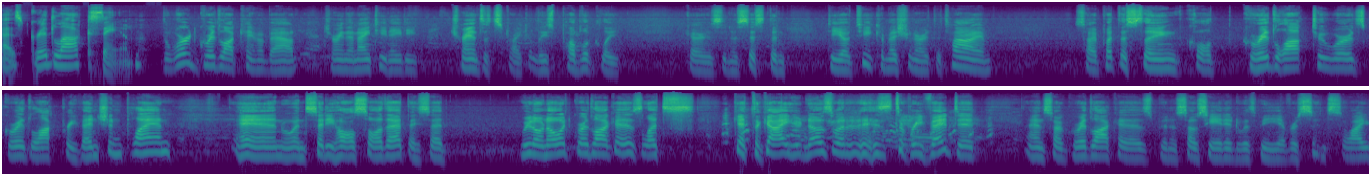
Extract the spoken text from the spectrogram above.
as Gridlock Sam. The word gridlock came about during the 1980 transit strike, at least publicly. I was an assistant DOT commissioner at the time. So I put this thing called gridlock, two words, gridlock prevention plan. And when City Hall saw that, they said, We don't know what gridlock is. Let's get the guy who knows what it is to prevent it. And so gridlock has been associated with me ever since. So I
